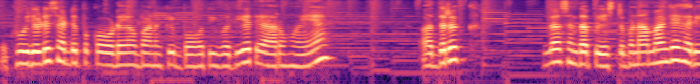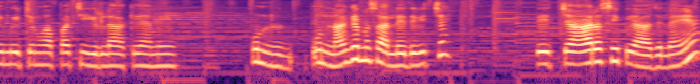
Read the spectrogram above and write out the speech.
ਦੇਖੋ ਜਿਹੜੇ ਸਾਡੇ ਪਕੌੜੇ ਆ ਉਹ ਬਣ ਕੇ ਬਹੁਤ ਹੀ ਵਧੀਆ ਤਿਆਰ ਹੋਏ ਆ। ਅਦਰਕ, ਲਸਣ ਦਾ ਪੇਸਟ ਬਣਾਵਾਂਗੇ, ਹਰੀ ਮਿਰਚ ਨੂੰ ਆਪਾਂ ਚੀਰ ਲਾ ਕੇ ਐਵੇਂ ਭੁੰਨ, ਭੁੰਨਾਂਗੇ ਮਸਾਲੇ ਦੇ ਵਿੱਚ। ਤੇ ਚਾਰ ਅਸੀਂ ਪਿਆਜ਼ ਲਏ ਆ।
